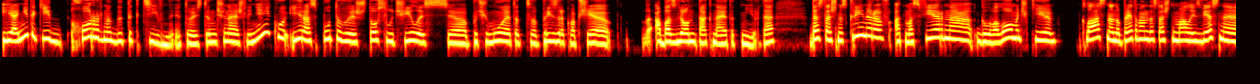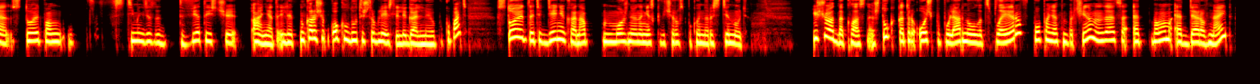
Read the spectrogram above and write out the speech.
И они такие хоррорно-детективные. То есть ты начинаешь линейку и распутываешь, что случилось, э, почему этот призрак вообще обозлен так на этот мир. Да? Достаточно скримеров, атмосферно, головоломочки. Классно, но при этом она достаточно малоизвестная. Стоит, по-моему, в Стиме где-то 2000... А, нет, или, ну, короче, около 2000 рублей, если легально ее покупать. Стоит этих денег, она можно ее на несколько вечеров спокойно растянуть. Еще одна классная штука, которая очень популярна у летсплееров по понятным причинам, называется, по-моему, At Dead of Night.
